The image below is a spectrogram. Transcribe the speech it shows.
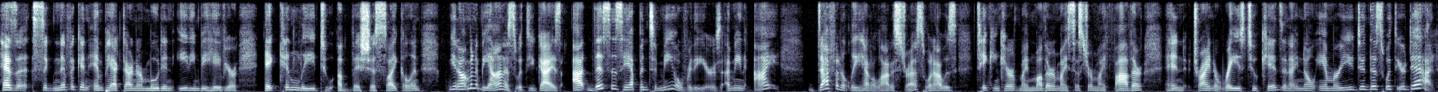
has a significant impact on our mood and eating behavior, it can lead to a vicious cycle. And, you know, I'm going to be honest with you guys. Uh, this has happened to me over the years. I mean, I definitely had a lot of stress when I was taking care of my mother and my sister and my father and trying to raise two kids. And I know, Anne Marie, you did this with your dad.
